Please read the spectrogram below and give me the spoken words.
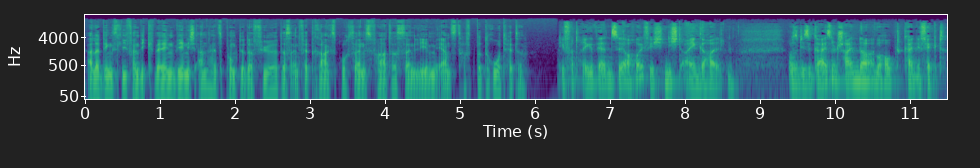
Allerdings liefern die Quellen wenig Anhaltspunkte dafür, dass ein Vertragsbruch seines Vaters sein Leben ernsthaft bedroht hätte. Die Verträge werden sehr häufig nicht eingehalten. Also diese Geiseln scheinen da überhaupt keinen Effekt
